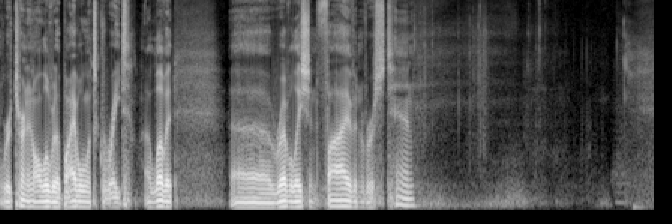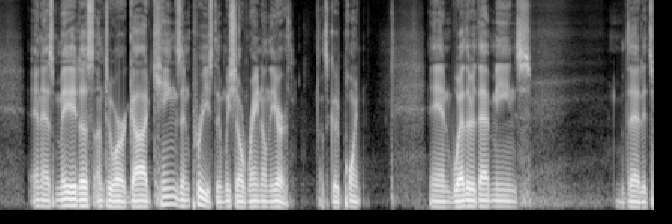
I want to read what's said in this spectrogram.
We're turning all over the Bible. It's great. I love it. Uh, Revelation 5 and verse 10. And has made us unto our God kings and priests, and we shall reign on the earth. That's a good point. And whether that means that it's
